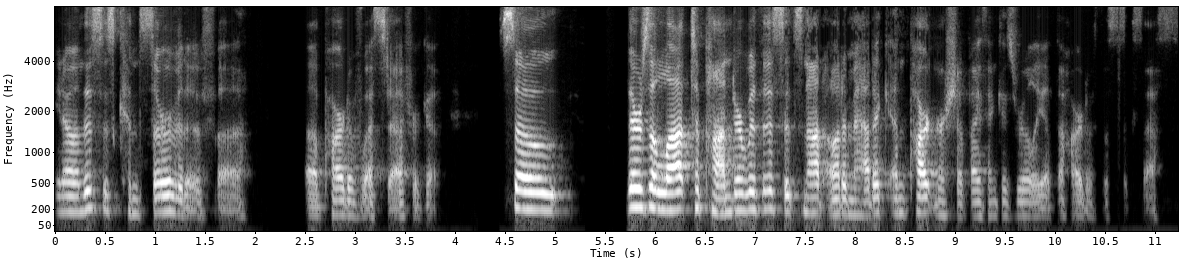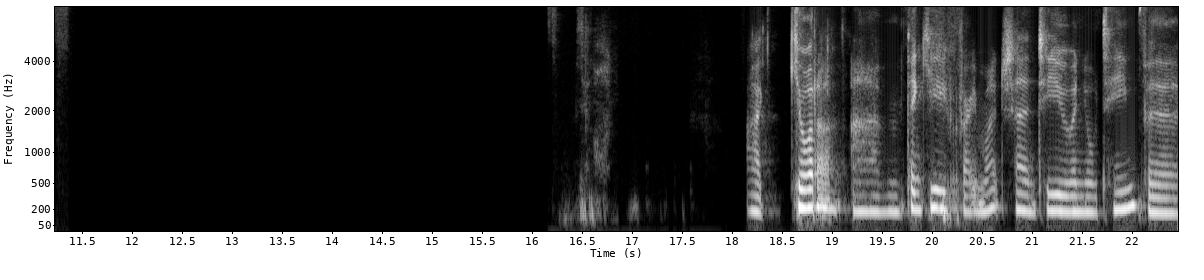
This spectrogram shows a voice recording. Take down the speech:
You know, and this is conservative uh, uh, part of West Africa. So there's a lot to ponder with this. It's not automatic, and partnership, I think, is really at the heart of the success. Kia ora. Um, thank you very much and to you and your team for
